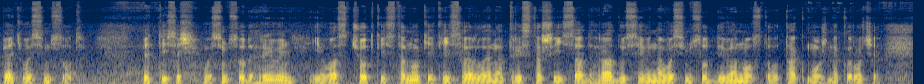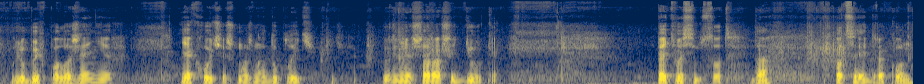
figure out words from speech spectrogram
5800. 5800 гривень і у вас чіткий станок, який сверлить на 360 градусів і на 890. Отак можна, коротше, в будь-яких положеннях. Як хочеш, можна дуплить, верніше шарашить дюрки. 5800, да? Оцей дракон.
